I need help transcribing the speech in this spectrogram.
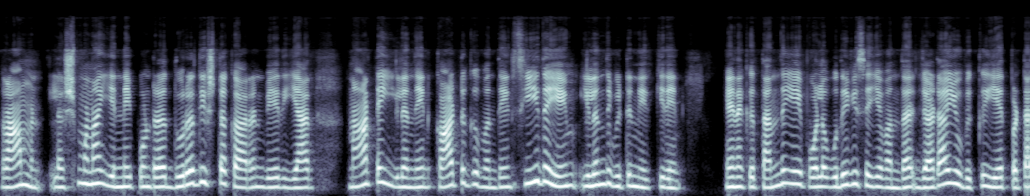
ராமன் லக்ஷ்மணா என்னை போன்ற துரதிர்ஷ்டக்காரன் வேறு யார்? நாட்டை இழந்தேன் காட்டுக்கு வந்தேன் சீதையையும் இழந்துவிட்டு நிற்கிறேன். எனக்கு தந்தையைப் போல உதவி செய்ய வந்த ஜடாயுவுக்கு ஏற்பட்ட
